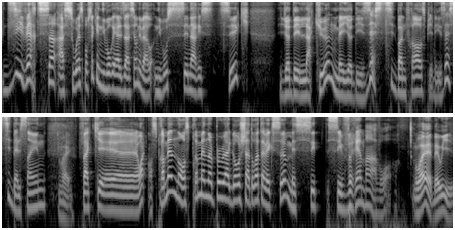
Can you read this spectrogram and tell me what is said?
Divertissant à souhait. C'est pour ça que niveau réalisation, niveau niveau scénaristique, il y a des lacunes, mais il y a des estis de bonnes phrases, puis il y a des estis de belles scènes. Ouais. Fait que, euh, ouais, on se promène, on se promène un peu à gauche, à droite avec ça, mais c'est c'est vraiment à voir. Ouais, ben oui.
